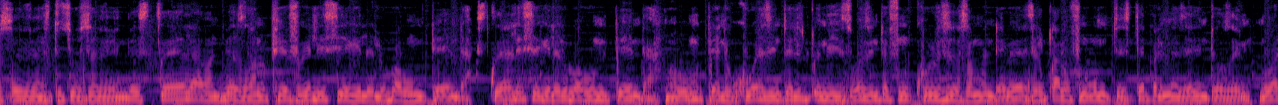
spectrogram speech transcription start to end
seven studio seven besicela abantu ke lisiyekelele ubaba umdenda. Sicela lisiyekelele ubaba umdenda ngoba umdenda wenza into eliqiniso wenza into efuna ukukhulula isizwe samandebele seliqala ukufuna ukumdistebha limenzela zenu. Ngoba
